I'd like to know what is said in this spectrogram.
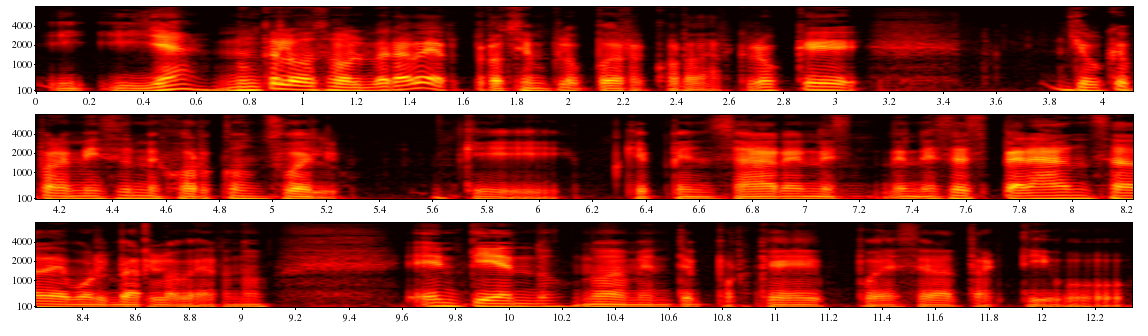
Y, y ya, nunca lo vas a volver a ver, pero siempre lo puedes recordar. Creo que, creo que para mí ese es mejor consuelo que, que pensar en, en, esa esperanza de volverlo a ver, ¿no? Entiendo nuevamente por qué puede ser atractivo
